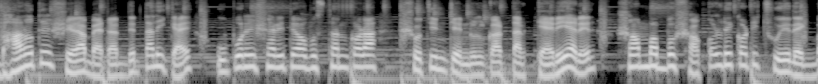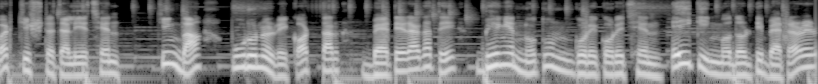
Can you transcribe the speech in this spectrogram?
ভারতের সেরা ব্যাটারদের তালিকায় উপরের সারিতে অবস্থান করা সচিন টেন্ডুলকার তার ক্যারিয়ারের সম্ভাব্য সকল রেকর্ডই ছুঁয়ে দেখবার চেষ্টা চালিয়েছেন। কিংবা পুরনো রেকর্ড তার ব্যাটের আঘাতে ভেঙে নতুন গড়ে করেছেন। এই কিংবদন্তি ব্যাটারের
